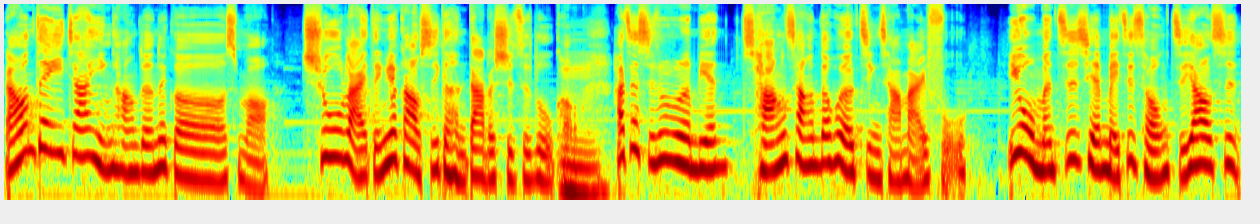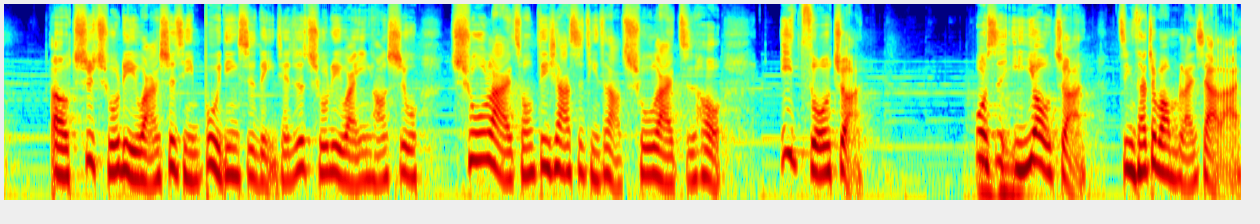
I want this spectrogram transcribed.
然后这一家银行的那个什么出来的，因为刚好是一个很大的十字路口，嗯它在十字路那边常常都会有警察埋伏，因为我们之前每次从只要是呃去处理完事情，不一定是领钱，就是处理完银行事务出来，从地下室停车场出来之后，一左转或是一右转，警察就把我们拦下来。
